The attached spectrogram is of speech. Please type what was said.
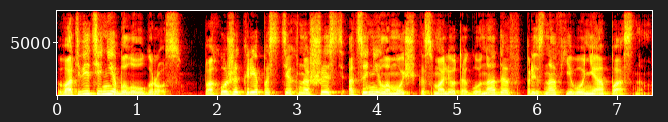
В ответе не было угроз. Похоже, крепость Техно-6 оценила мощь космолета Гунадов, признав его неопасным.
